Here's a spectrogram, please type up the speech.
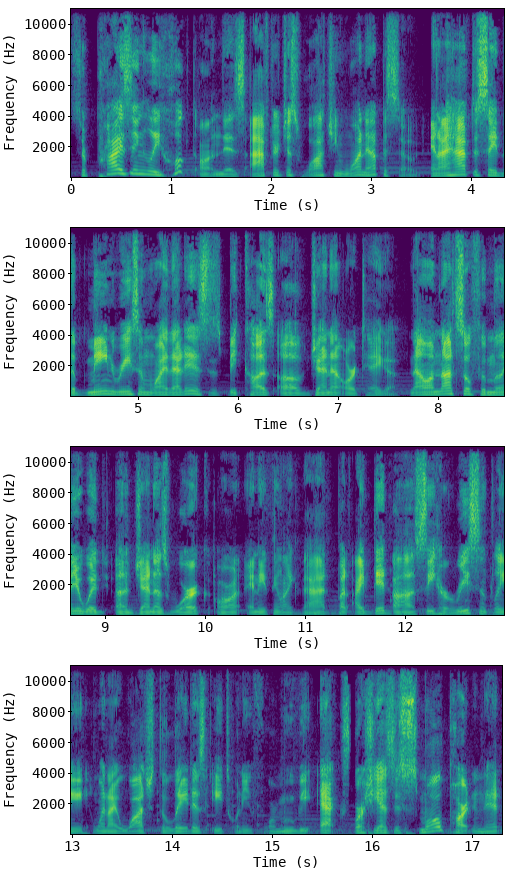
surprisingly hooked on this after just watching one episode. And I have to say, the main reason why that is is because of Jenna Ortega. Now, I'm not so familiar with uh, Jenna's work or anything like that, but I did uh, see her recently when I watched the latest A24 movie X, where she has this small part in it,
